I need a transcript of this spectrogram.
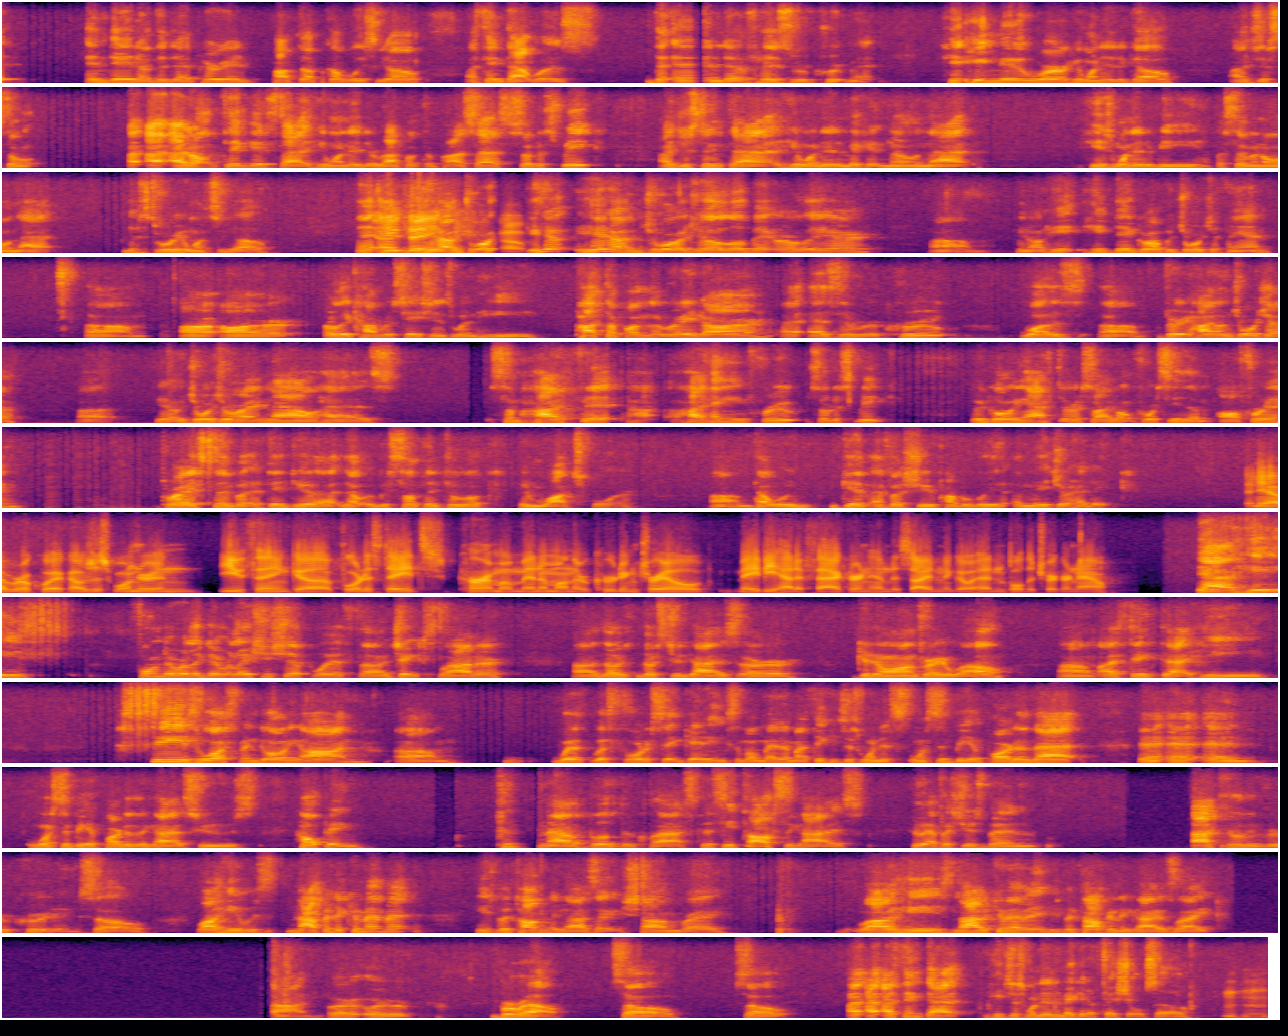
end date of the dead period popped up a couple weeks ago, I think that was the end of his recruitment. He, he knew where he wanted to go. I just don't. I, I don't think it's that he wanted to wrap up the process, so to speak. I just think that he wanted to make it known that he's wanted to be a Seminole and that this is where he wants to go. And, and you, hit on Georgia, oh. you, hit, you hit on Georgia a little bit earlier. Um, you know, he, he did grow up a Georgia fan. Um, our, our early conversations when he popped up on the radar uh, as a recruit was um, very high on Georgia. Uh, you know, Georgia right now has some high fit, high hanging fruit, so to speak. They're going after, so I don't foresee them offering Bryson. But if they do that, that would be something to look and watch for. Um, that would give FSU probably a major headache. And yeah, real quick, I was just wondering, do you think uh, Florida State's current momentum on the recruiting trail maybe had a factor in him deciding to go ahead and pull the trigger now? Yeah, he's formed a really good relationship with uh, Jake Slaughter. Uh, those those two guys are getting along very well. Um, I think that he sees what's been going on um, with with Florida State gaining some momentum. I think he just wants wants to be a part of that and, and, wants to be a part of the guys who's helping to now build the class because he talks to guys who FSU has been actively recruiting. So while he was not been a commitment, he's been talking to guys like Bray. While he's not a commitment, he's been talking to guys like John or, or Burrell. So so I, I think that he just wanted to make it official. So Mm-hmm.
